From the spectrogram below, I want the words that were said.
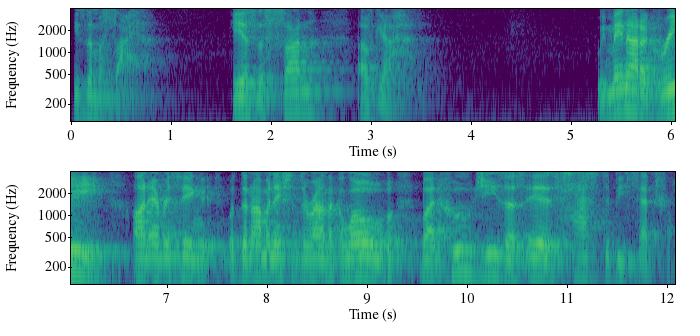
He's the Messiah, He is the Son of God. We may not agree on everything with denominations around the globe, but who Jesus is has to be central.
